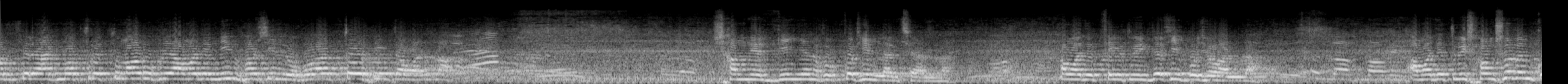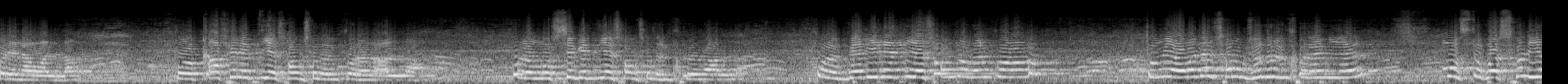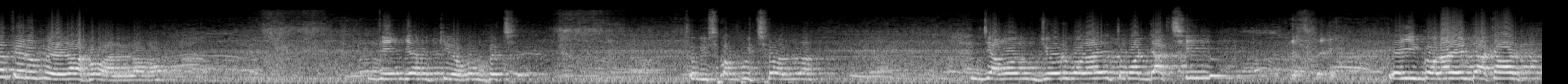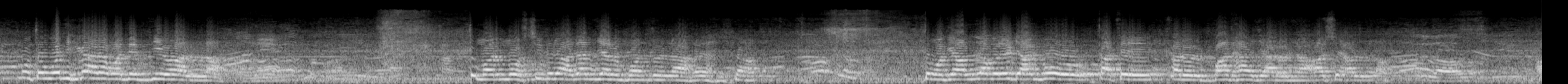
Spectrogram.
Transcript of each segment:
অর্থের একমাত্র তোমার উপরে আমাদের নির্ভরশীল হওয়ার তৌফিক সামনের দিন যেন খুব কঠিন লাগছে আল্লাহ। আমাদের থেকে তুমি বেশি বোঝো আল্লাহ। আমাদের তুমি সংশোধন করে নাও আল্লাহ। কোনো কাফের দিয়ে সংশোধন করো না আল্লাহ। কোনো মুর্শিকের দিয়ে সংশোধন করো না আল্লাহ। কোনো বেদিনের দিয়ে সংশোধন করো। তুমি আমাদের সংশোধন করে নিয়ে মুস্তফা শরীয়তের উপরে রাখো আল্লাহ। দিন যেন কীরকম হচ্ছে। তুমি সব বুঝছ আল্লাহ। যেমন জোর গলায় তোমার ডাকছি, এই গলায় ডাকার মতো অধিকার আমাদের দিও আল্লাহ। তোমার মসজিদের আদান যেন বন্ধ না হয় আল্লাহ। তোমাকে আল্লাহ বলে ডাকবো, তাতে কারোর বাধা যেন না আসে আল্লাহ।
